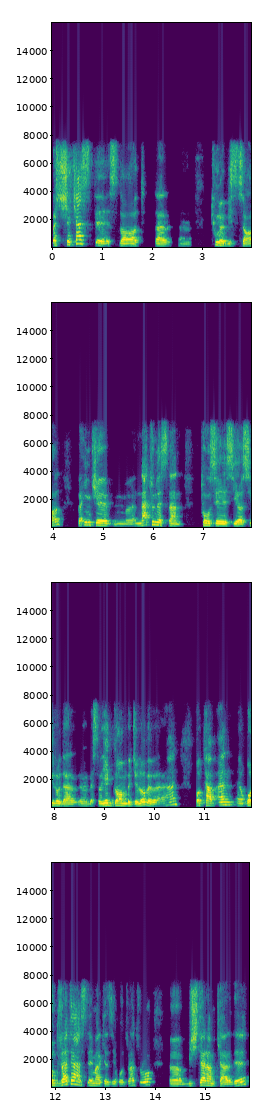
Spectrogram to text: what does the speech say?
و شکست اصلاحات در طول 20 سال و اینکه نتونستن توسعه سیاسی رو در یک گام به جلو ببرن خب طبعا قدرت هسته مرکزی قدرت رو بیشتر هم کرده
